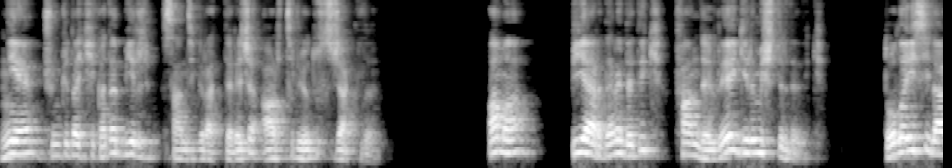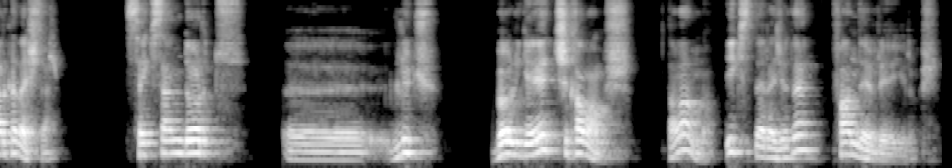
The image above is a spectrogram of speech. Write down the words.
Niye? Çünkü dakikada 1 santigrat derece artırıyordu sıcaklığı. Ama bir yerde ne dedik? Fan devreye girmiştir dedik. Dolayısıyla arkadaşlar 84 e, lük bölgeye çıkamamış. Tamam mı? X derecede fan devreye girmiş.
